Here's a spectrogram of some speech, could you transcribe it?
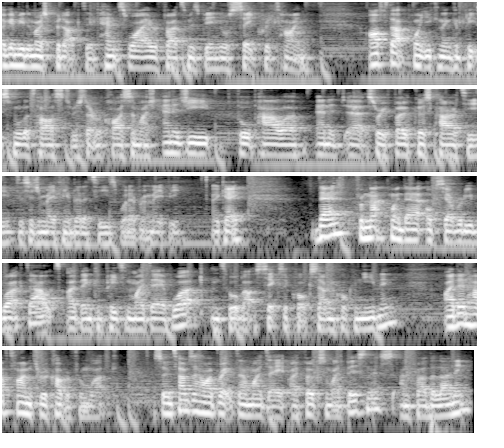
are gonna be the most productive, hence why I refer to them as being your sacred time. After that point, you can then complete smaller tasks which don't require so much energy, full power, energy, uh, sorry, focus, clarity, decision-making abilities, whatever it may be, okay? Then from that point there, obviously I've already worked out. I then completed my day of work until about six o'clock, seven o'clock in the evening. I then have time to recover from work. So in terms of how I break down my day, I focus on my business and further learning.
